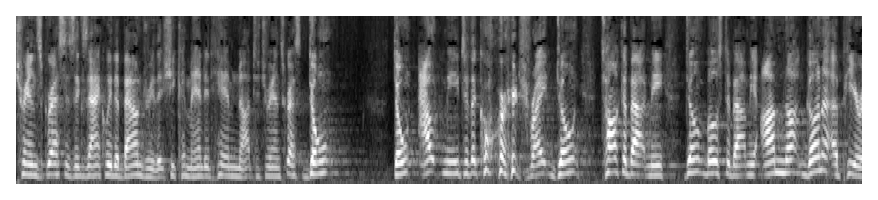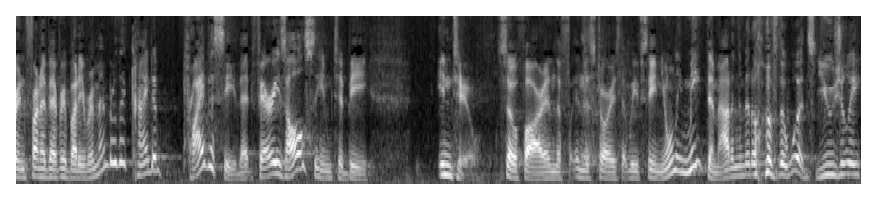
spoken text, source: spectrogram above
transgresses exactly the boundary that she commanded him not to transgress. Don't don't out me to the court, right? Don't talk about me. Don't boast about me. I'm not going to appear in front of everybody. Remember the kind of privacy that fairies all seem to be into so far in the, in the stories that we've seen. You only meet them out in the middle of the woods, usually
